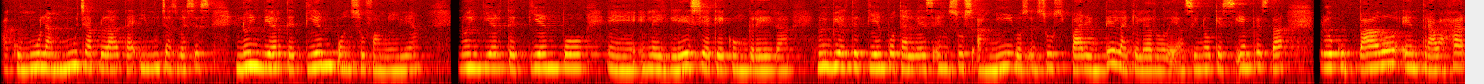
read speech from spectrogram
Acumula mucha plata y muchas veces no invierte tiempo en su familia no invierte tiempo eh, en la iglesia que congrega, no invierte tiempo tal vez en sus amigos, en sus parentela que le rodean, sino que siempre está preocupado en trabajar.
